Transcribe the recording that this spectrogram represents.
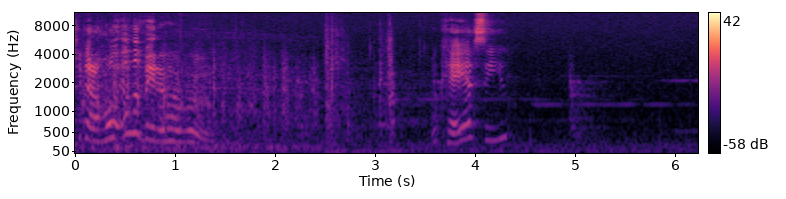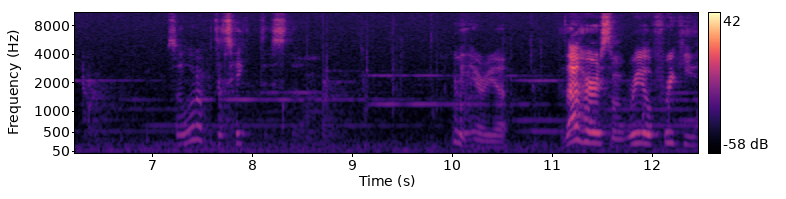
She got a whole elevator in her room. Okay, I see you. So where am I to take this, though? Let me hurry up. Because I heard some real freaky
